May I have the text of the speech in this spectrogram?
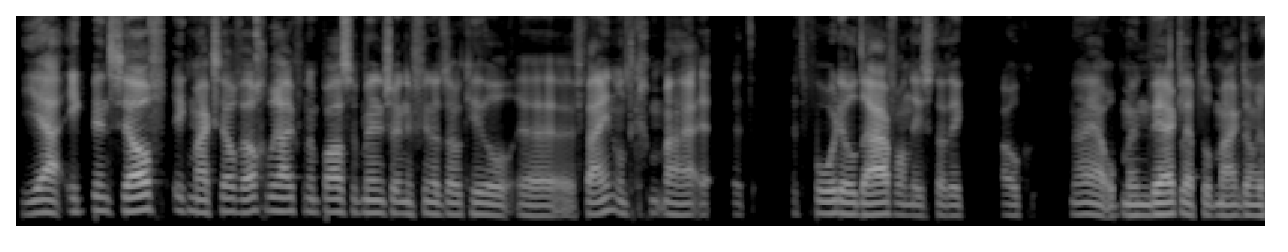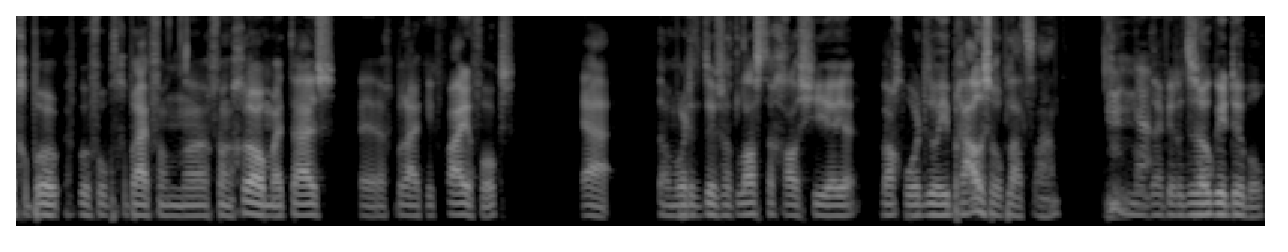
Ja, ik ben zelf, ik maak zelf wel gebruik van een password manager en ik vind dat ook heel fijn. Want ik, maar het, het voordeel daarvan is dat ik ook, nou ja, op mijn werklaptop maak ik dan weer bijvoorbeeld gebruik van, eh, van Chrome, maar thuis eh, gebruik ik Firefox. Ja, dan wordt het dus wat lastig als je je wachtwoorden door je browser op laat slaan. Want dan heb je dat dus ook weer dubbel.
